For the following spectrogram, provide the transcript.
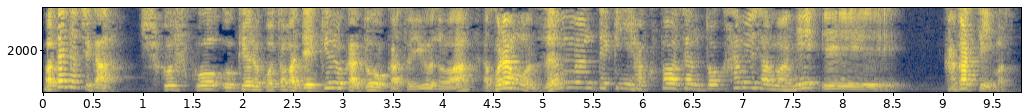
私たちが祝福を受けることができるかどうかというのは、これはもう全面的に100%神様に、えー、かかっています。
